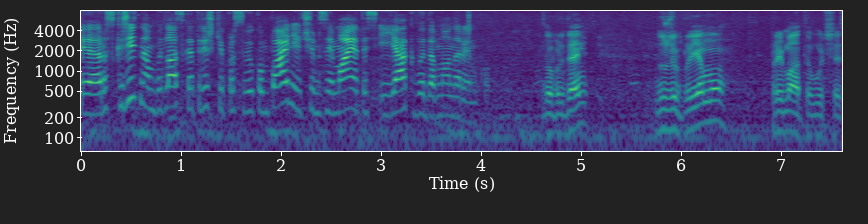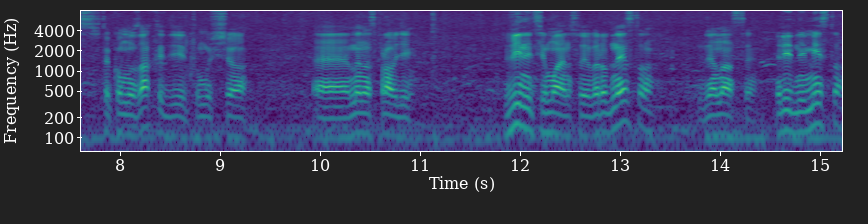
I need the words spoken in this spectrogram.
Е, розкажіть нам, будь ласка, трішки про свою компанію, чим займаєтесь і як ви давно на ринку. Добрий день. Дуже приємно приймати участь в такому заході, тому що е, ми насправді в Вінниці маємо своє виробництво. Для нас це рідне місто.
